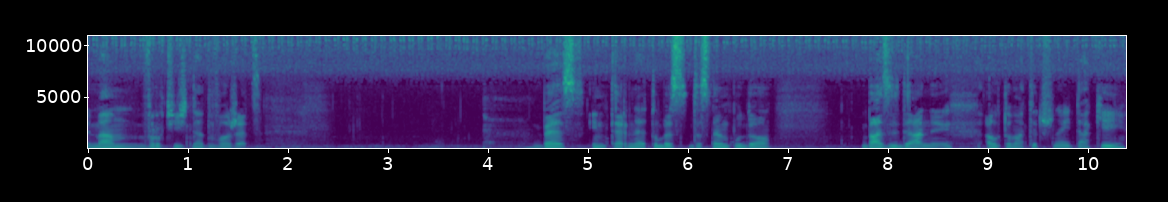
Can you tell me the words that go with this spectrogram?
y, mam wrócić na dworzec. Bez internetu, bez dostępu do bazy danych automatycznej takiej,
